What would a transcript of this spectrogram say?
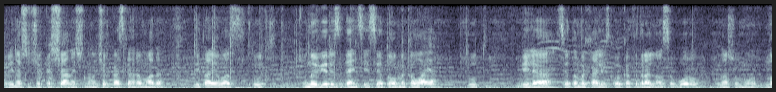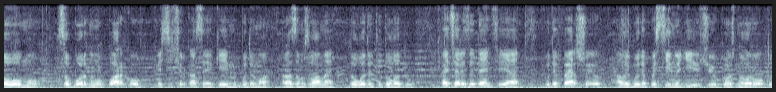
дорогі наші черкащани, шановна черкаська громада. Вітаю вас тут в новій резиденції Святого Миколая, тут біля Свято-Михайлівського кафедрального собору, у нашому новому соборному парку в місті Черкаси, який ми будемо разом з вами доводити до ладу. Хай ця резиденція буде першою, але буде постійно діючою кожного року,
